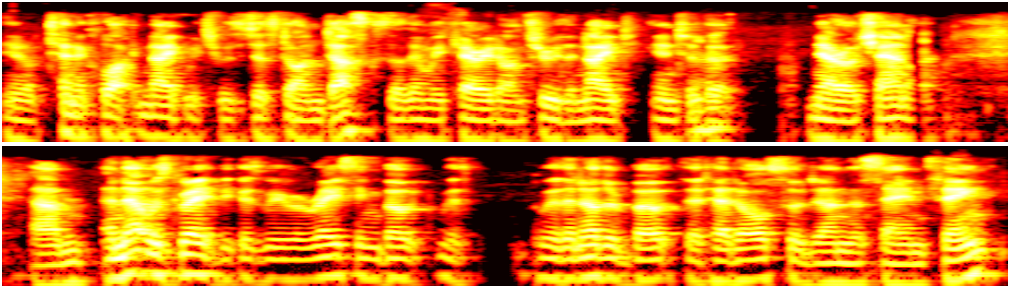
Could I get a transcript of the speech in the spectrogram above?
you know, 10 o'clock at night, which was just on dusk. So then we carried on through the night into the narrow channel. Um, and that was great because we were racing boat with, with another boat that had also done the same thing.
